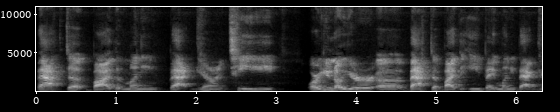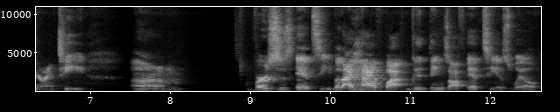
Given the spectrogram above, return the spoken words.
backed up by the money back guarantee, or you know, you're uh, backed up by the eBay money back guarantee. Um, versus Etsy, but I have bought good things off Etsy as well.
